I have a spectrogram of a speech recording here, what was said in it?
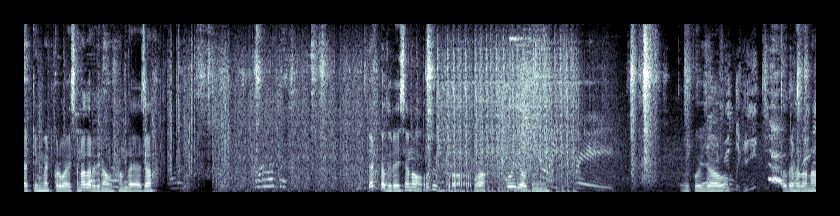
আর টিমমেট করব আইছে। না তারা দিলাম, হান্দায় যা। একটা দুইটা আইছে না? ওরে বাবা, কই যাও তুমি? তুমি কই যাও? তো দেখা না.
